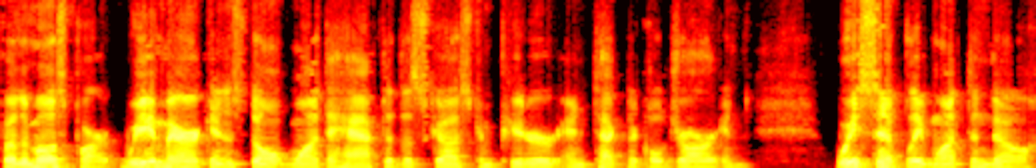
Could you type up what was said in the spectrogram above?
For the most part, we Americans don't want to have to discuss computer and technical jargon. We simply want to know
